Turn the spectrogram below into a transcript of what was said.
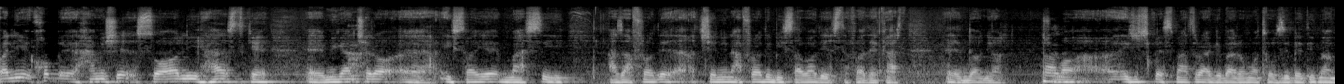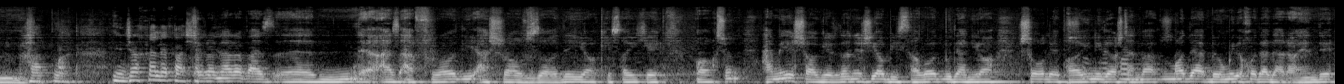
ولی خب همیشه سوالی هست که میگن چرا عیسی مسیح از افراد چنین افراد بی سوادی استفاده کرد؟ دانیال. شما این قسمت رو اگه برای ما توضیح بدید ممنون میشم. حتما. اینجا خیلی قشنگه. چرا نرو از از افرادی اشراف زاده یا کسایی که چون همه شاگردانش یا بی سواد بودن یا شغل پایینی داشتن و ما در به امید خدا در آینده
